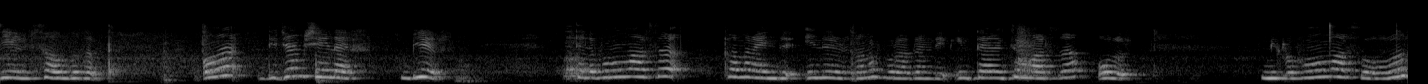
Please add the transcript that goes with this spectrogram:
Diyelim salladım. Ona diyeceğim şeyler. Bir, telefonun varsa kamera indi, indiririz onu problem değil. İnternetin varsa olur. Mikrofonun varsa olur.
